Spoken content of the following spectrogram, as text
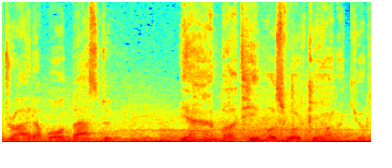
Dried up old bastard. Yeah, but he was working on a cure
